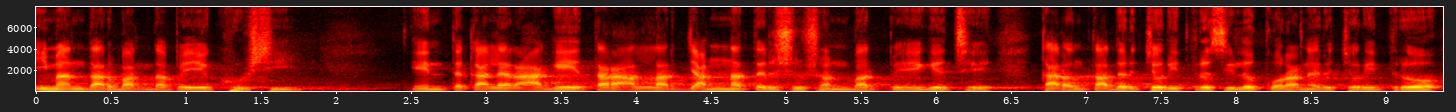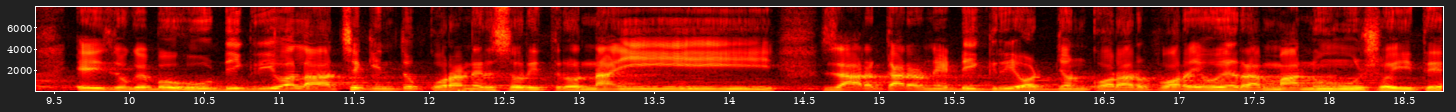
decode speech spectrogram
ইমানদার বান্দা পেয়ে খুশি। ইন্তেকালের আগে তারা আল্লাহর জান্নাতের সুসংবাদ পেয়ে গেছে। কারণ তাদের চরিত্র ছিল কোরআনের চরিত্র। এই যুগে বহু ডিগ্রিওয়ালা আছে কিন্তু কোরআনের চরিত্র নাই। যার কারণে ডিগ্রি অর্জন করার পরেও এরা মানুষ হইতে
